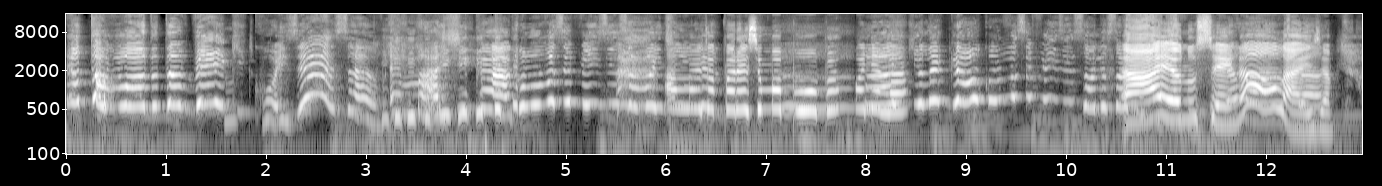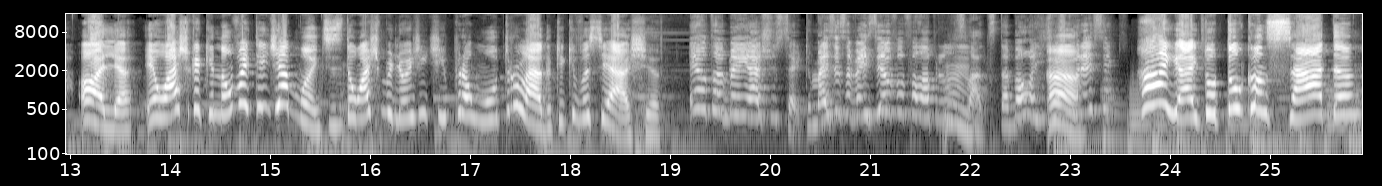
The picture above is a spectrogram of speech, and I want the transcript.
Eu tô voando também. Que coisa é essa? É mágica. Como você fez isso, A Amandinha? Liza parece uma boba. Olha lá. Ai, que legal. Como você fez isso? Olha só. Ah, eu não sei é não. Liza. Olha, eu acho que aqui não vai ter diamantes, então acho melhor a gente ir pra um outro lado. O que, que você acha? Eu também acho certo, mas dessa vez eu vou falar para os Hum. lados, tá bom? A gente Ah. vai por esse aqui. Ai, ai, tô tão cansada.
